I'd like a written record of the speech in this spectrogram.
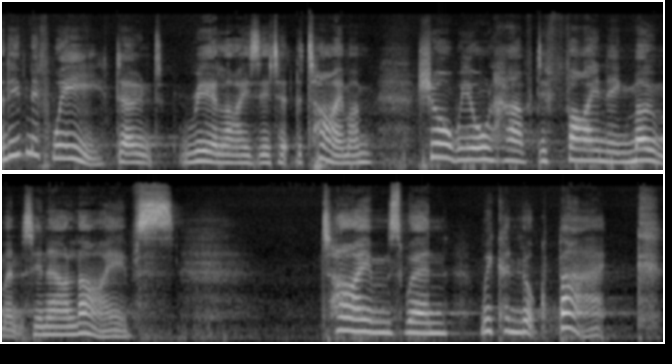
And even if we don't realize it at the time, I'm sure we all have defining moments in our lives. Times when we can look back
